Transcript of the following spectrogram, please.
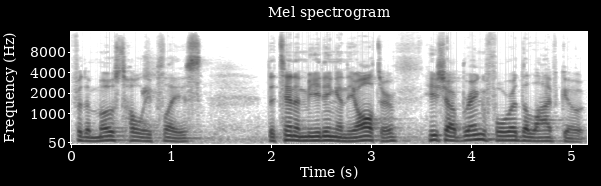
for the most holy place, the tent of meeting and the altar, he shall bring forward the live goat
